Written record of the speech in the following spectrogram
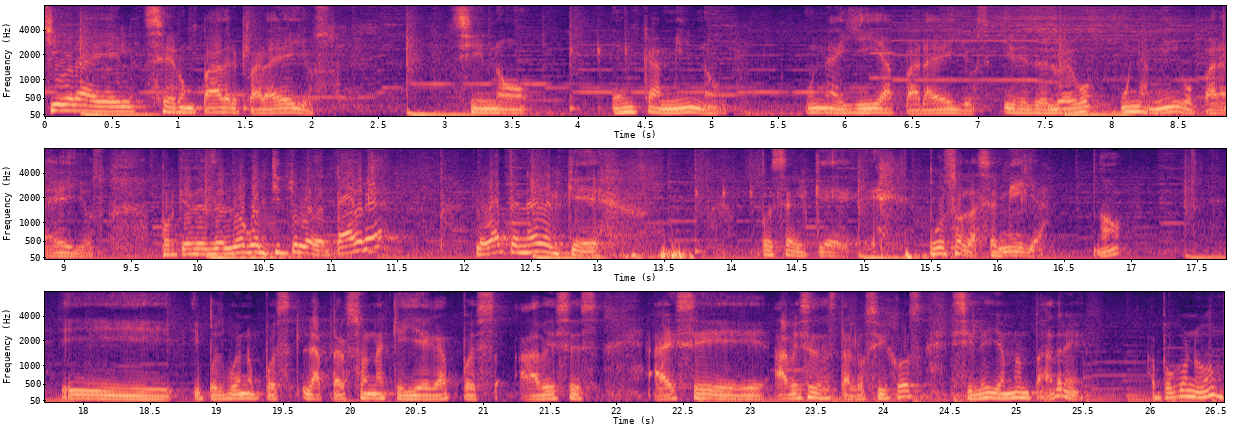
quiera él ser un padre para ellos, sino un camino, una guía para ellos y desde luego un amigo para ellos. Porque desde luego el título de padre lo va a tener el que, pues el que puso la semilla, ¿no? Y, y, pues bueno, pues la persona que llega, pues a veces a ese, a veces hasta los hijos sí le llaman padre. ¿A poco no?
